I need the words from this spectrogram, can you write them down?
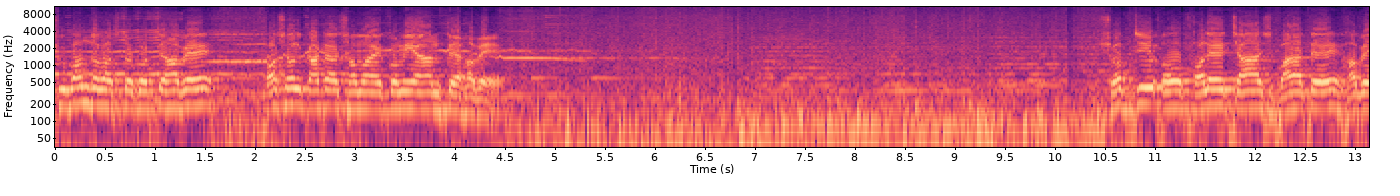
সুবন্দোবস্ত করতে হবে। ফসল কাটার সময় কমিয়ে আনতে হবে। সবজি ও ফলের চাষ বাড়াতে হবে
